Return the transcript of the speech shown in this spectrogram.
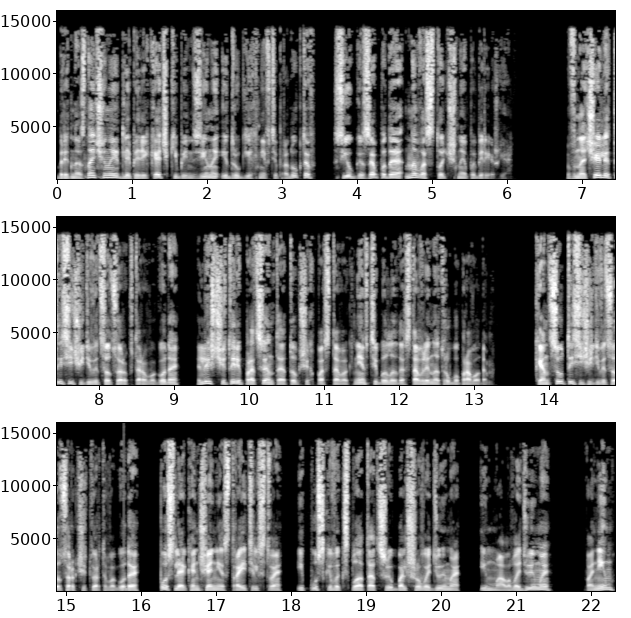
предназначенные для перекачки бензина и других нефтепродуктов с юго-запада на восточное побережье. В начале 1942 года лишь 4% от общих поставок нефти было доставлено трубопроводом. К концу 1944 года, после окончания строительства и пуска в эксплуатацию большого дюйма и малого дюйма, по ним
